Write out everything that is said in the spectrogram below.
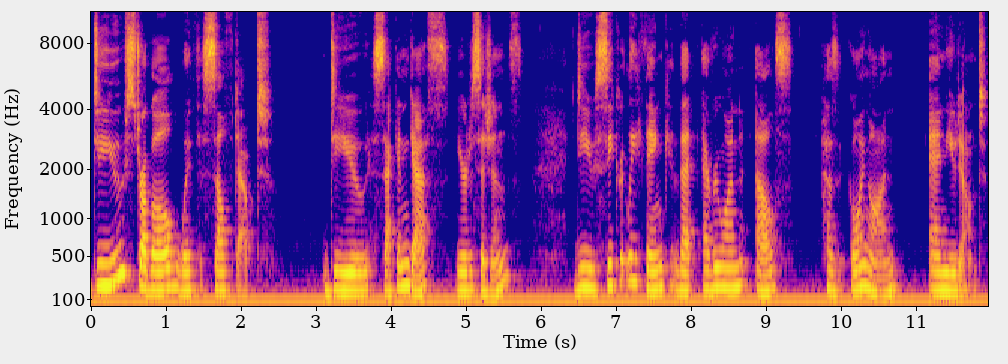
Do you struggle with self doubt? Do you second guess your decisions? Do you secretly think that everyone else has it going on and you don't?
